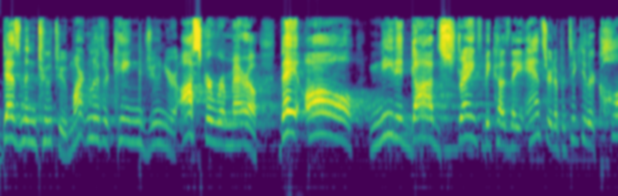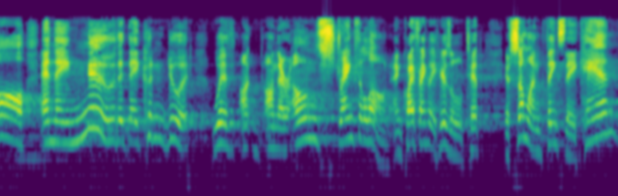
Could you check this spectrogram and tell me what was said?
Desmond Tutu, Martin Luther King Jr., Oscar Romero, they all needed God's strength because they answered a particular call and they knew that they couldn't do it with on, on their own strength alone. And quite frankly, here's a little tip if someone thinks they can,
